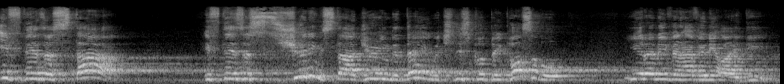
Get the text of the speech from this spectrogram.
if there's a star, if there's a shooting star during the day, which this could be possible, you don't even have any idea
